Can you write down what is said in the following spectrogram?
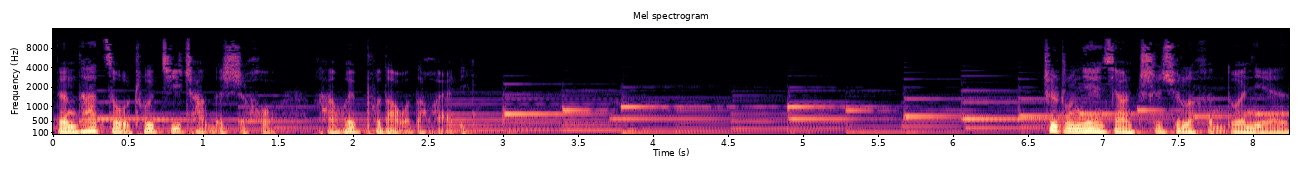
等他走出机场的时候，还会扑到我的怀里。这种念想持续了很多年。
